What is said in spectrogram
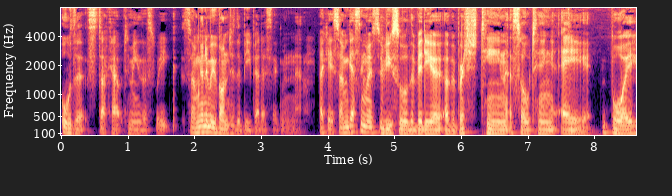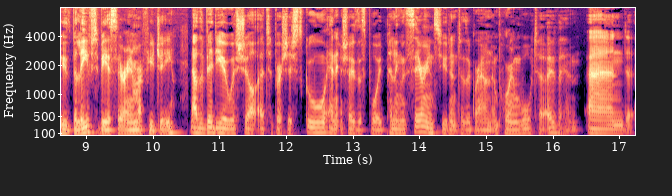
all that stuck out to me this week. So I'm going to move on to the Be Better segment now. Okay, so I'm guessing most of you saw the video of a British teen assaulting a boy who's believed to be a Syrian refugee. Now, the video was shot at a British school and it shows this boy pulling the Syrian student to the ground and pouring water over him. And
